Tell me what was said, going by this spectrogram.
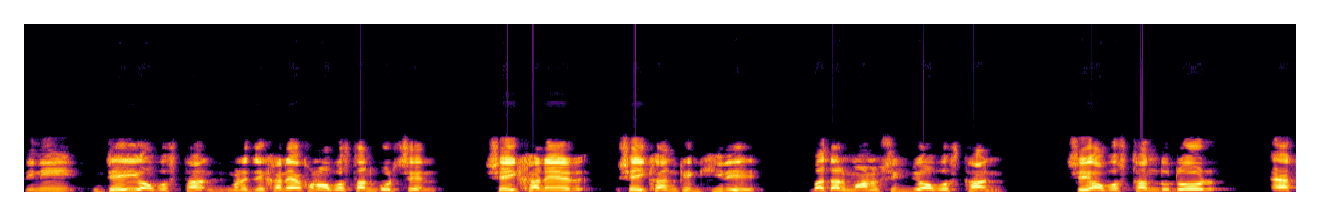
তিনি যেই অবস্থান মানে যেখানে এখন অবস্থান করছেন, সেইখানের, সেইখানকে ঘিরে বা তার মানসিক যে অবস্থান, সেই অবস্থান দুটোর এক,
